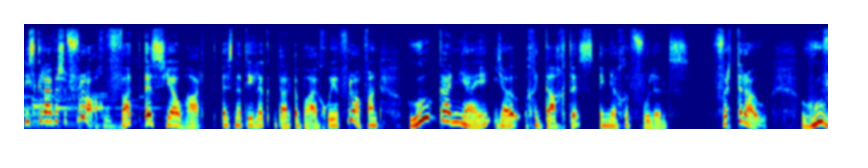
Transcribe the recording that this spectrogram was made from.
Die skrywer se vraag, wat is jou hart, is natuurlik dan 'n baie goeie vraag want hoe kan jy jou gedagtes en jou gevoelens vertrou? Hoe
